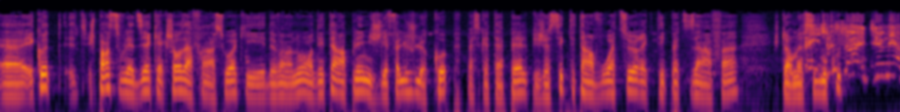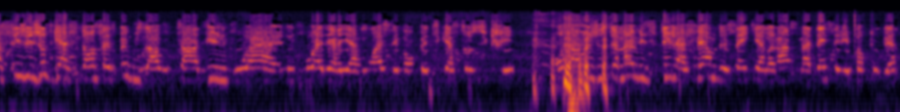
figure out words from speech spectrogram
euh, écoute, je pense que tu voulais dire quelque chose à François qui est devant nous. On était en plein, mais il a fallu que je le coupe parce que tu appelles. Puis je sais que tu es en voiture avec tes petits-enfants. Je te remercie Ben, beaucoup. juste un, Dieu merci, j'ai juste Gaston. Ça se peut que vous entendiez une voix, une voix derrière moi. C'est mon petit Gaston sucré. On s'en va justement visiter la ferme de 5e rang ce matin. C'est les portes ouvertes.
